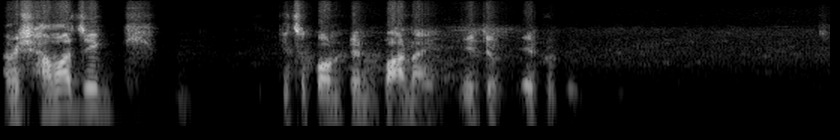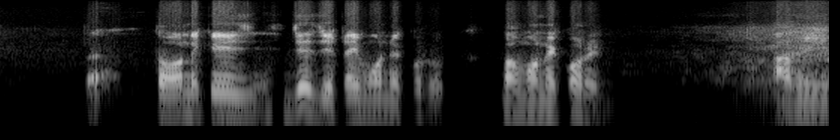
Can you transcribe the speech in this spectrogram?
আমি সামাজিক কিছু কন্টেন্ট বানাই, এটুকু এটুকু তা- অনেকেই যে যেটাই মনে করুক বা মনে করেন, আমি,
